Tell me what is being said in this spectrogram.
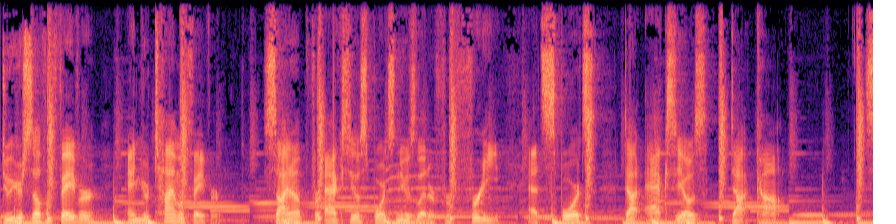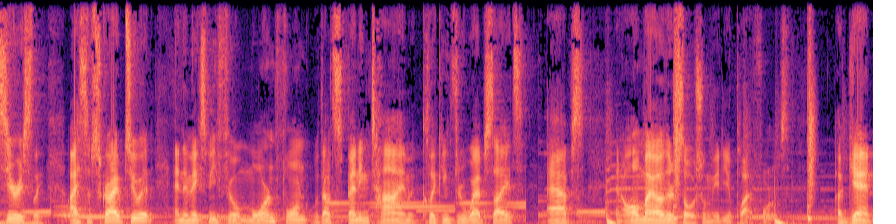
Do yourself a favor and your time a favor Sign up for Axios Sports newsletter for free at sports.axios.com. Seriously, I subscribe to it and it makes me feel more informed without spending time clicking through websites, apps, and all my other social media platforms. Again,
